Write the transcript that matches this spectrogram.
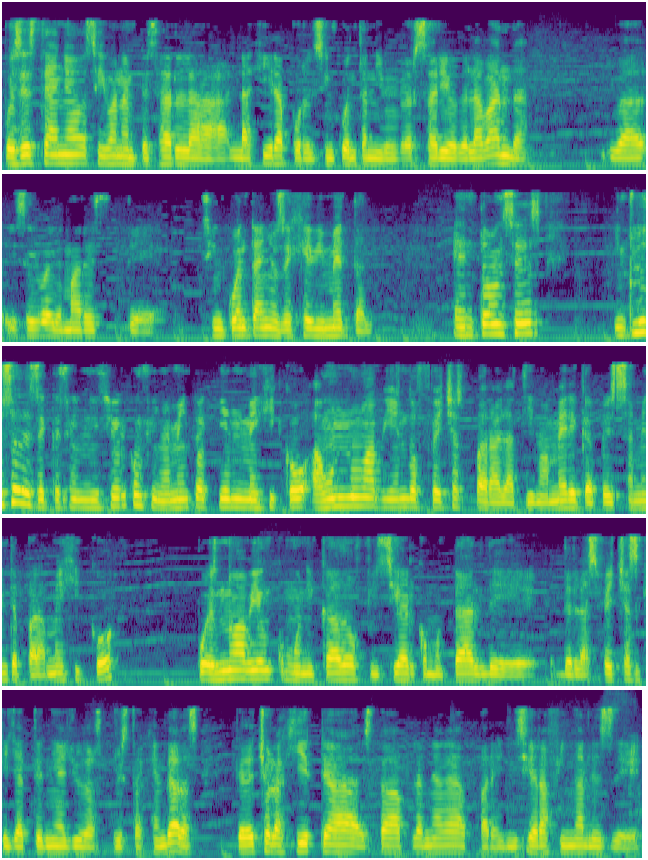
pues este año se iban a empezar la, gira por el 50 aniversario de la banda iba, y se iba a llamar este 50 años de heavy metal. Entonces, incluso desde que se inició el confinamiento aquí en México, aún no habiendo fechas para Latinoamérica, precisamente para México, pues no había un comunicado oficial como tal de, las fechas que ya tenía Priest agendadas. Que de hecho la gira estaba planeada para iniciar a finales de,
